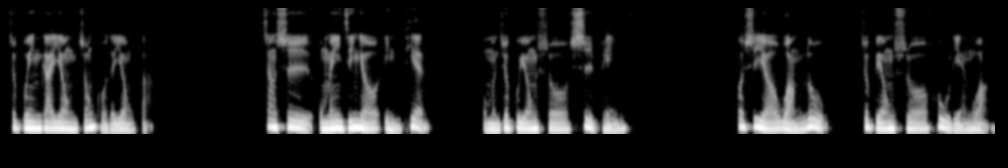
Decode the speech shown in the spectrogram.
就不应该用中国的用法。像是我们已经有影片，我们就不用说视频；或是有网络，就不用说互联网。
